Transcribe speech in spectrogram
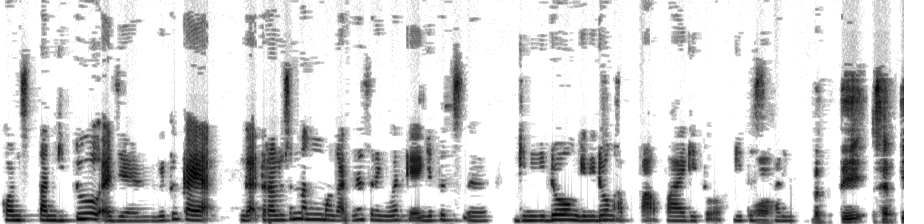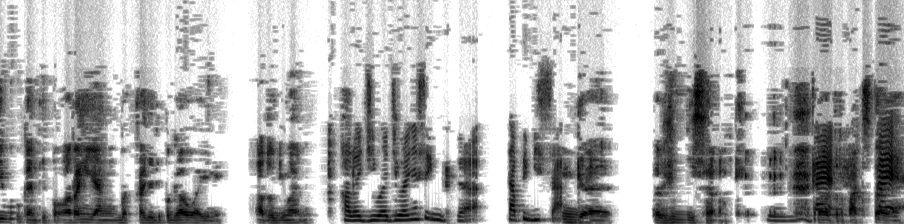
konstan gitu aja. Gitu kayak nggak terlalu seneng makanya sering banget kayak gitu gini dong gini dong apa apa gitu gitu oh, sekali berarti Septi bukan tipe orang yang bakal jadi pegawai ini atau gimana kalau jiwa-jiwanya sih enggak tapi bisa enggak tapi bisa oke okay. hmm, kalau terpaksa ya? kayak,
